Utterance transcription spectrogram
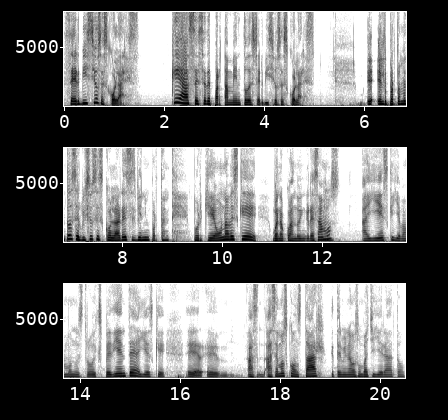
servicios escolares. ¿Qué hace ese departamento de servicios escolares? Eh, el departamento de servicios escolares es bien importante porque una vez que, bueno, cuando ingresamos, ahí es que llevamos nuestro expediente, ahí es que eh, eh, hacemos constar que terminamos un bachillerato,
